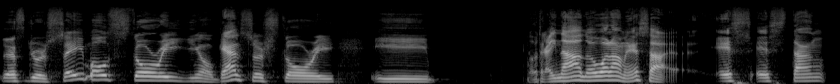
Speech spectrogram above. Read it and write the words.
es your same old story, you know, gangster story. Y no trae nada nuevo a la mesa. Es, es tan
